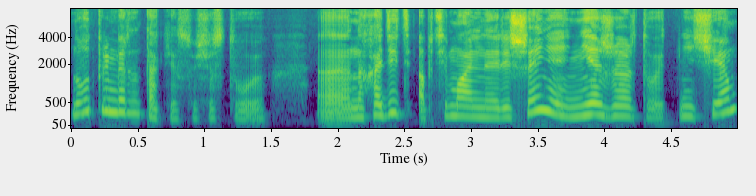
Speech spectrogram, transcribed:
Ну вот примерно так я существую. Э, находить оптимальное решение, не жертвовать ничем,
